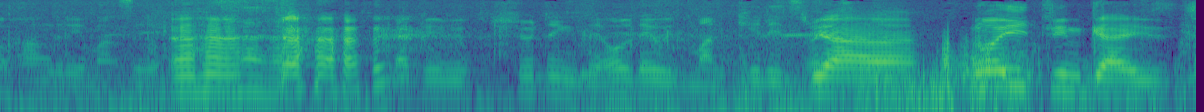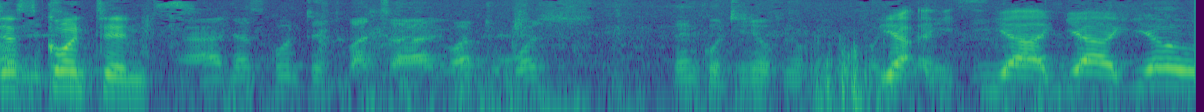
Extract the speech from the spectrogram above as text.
so hungry, man. Say. uh-huh. like be shooting the whole day with Man Kilits. Right yeah no eating guys just content now. Uh, just content, but uh, you want to watch, then continue for, for yeah you yeah yeah yo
